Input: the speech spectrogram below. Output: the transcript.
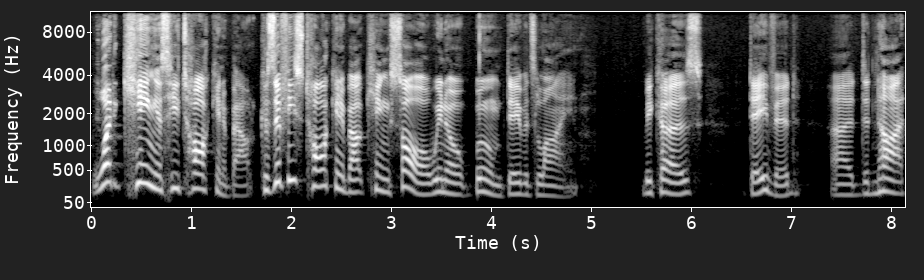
what king is he talking about? Because if he's talking about King Saul, we know, boom, David's lying. Because David uh, did not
